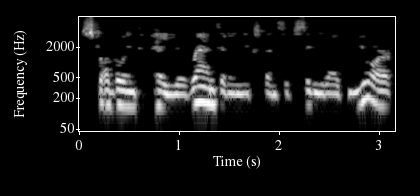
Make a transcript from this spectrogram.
struggling to pay your rent in an expensive city like New York,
